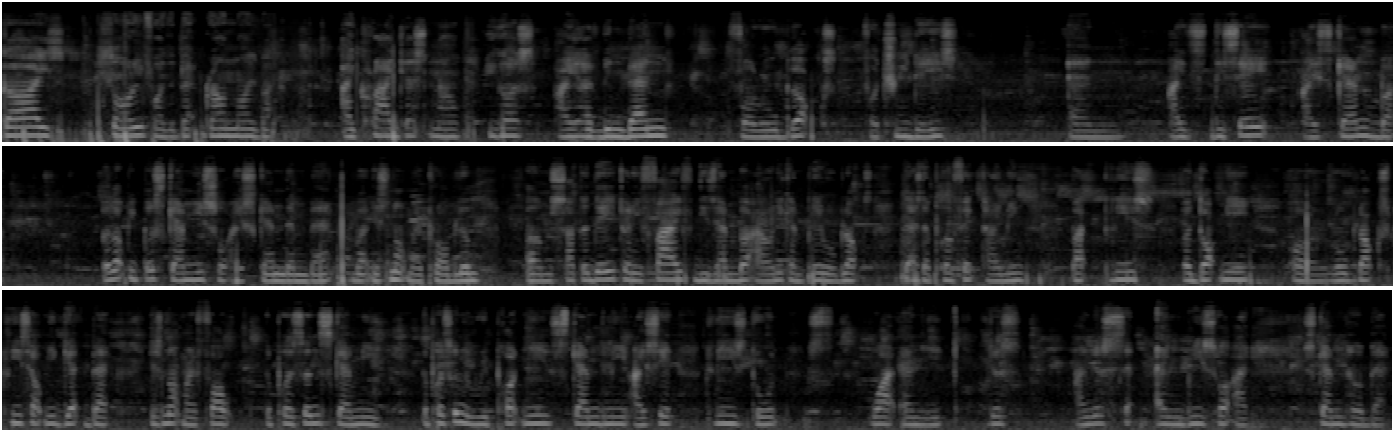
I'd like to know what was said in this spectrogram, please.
Guys, sorry for the background noise, but I cried just now because I have been banned for Roblox for three days, and I they say I scammed, but a lot of people scam me, so I scam them back. But it's not my problem. Um, Saturday, 25 December, I only can play Roblox. That's the perfect timing. But please adopt me or Roblox, please help me get back. It's not my fault. The person scammed me. The person who report me scammed me. I said, please don't. What? And he just, I'm just angry, so I scammed her back.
